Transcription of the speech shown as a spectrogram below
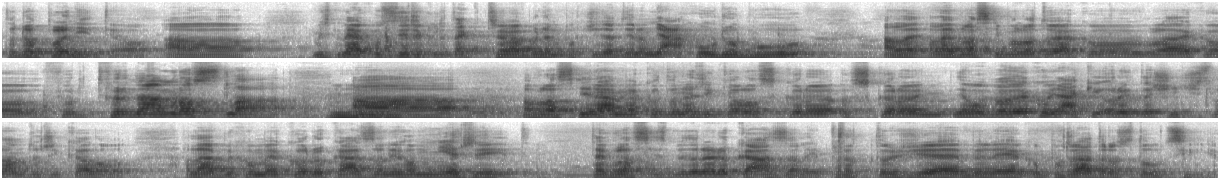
to doplnit, jo. A my jsme jako si řekli, tak třeba budeme počítat jenom nějakou dobu, ale, ale vlastně bylo to jako, bylo jako furt, furt nám rostla mm. a, a vlastně nám jako to neříkalo skoro, skoro nebo jako, jako nějaký orientační číslo nám to říkalo, ale abychom jako dokázali ho měřit, tak vlastně jsme to nedokázali, protože byli jako pořád rostoucí.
